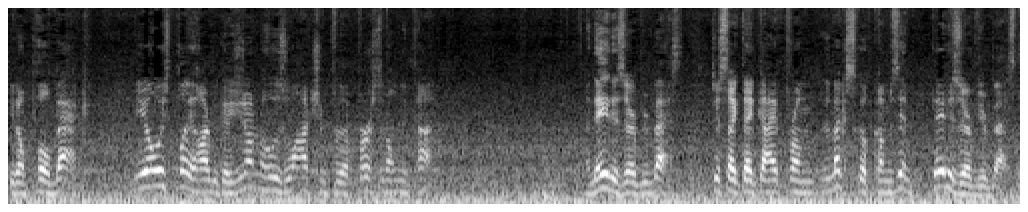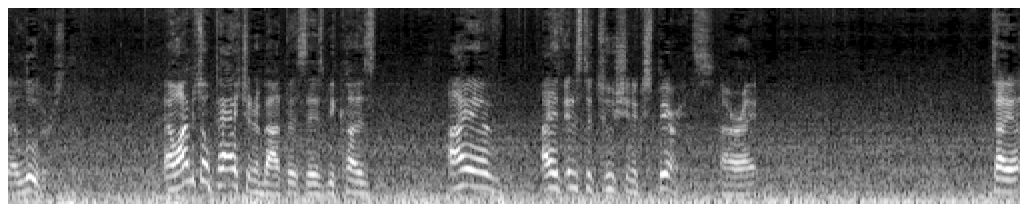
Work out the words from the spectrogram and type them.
You don't pull back. You always play hard because you don't know who's watching for the first and only time. And they deserve your best. Just like that guy from New Mexico comes in, they deserve your best at Luger's. And why I'm so passionate about this is because I have I have institution experience. All right. I'll tell you,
